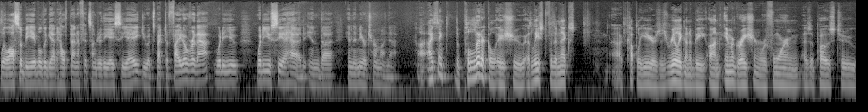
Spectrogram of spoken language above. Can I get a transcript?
will also be able to get health benefits under the ACA? Do you expect to fight over that? What do you, what do you see ahead in the, in the near term on that? I think the political issue, at least for the next uh, couple of years, is really going to be on immigration reform as opposed to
